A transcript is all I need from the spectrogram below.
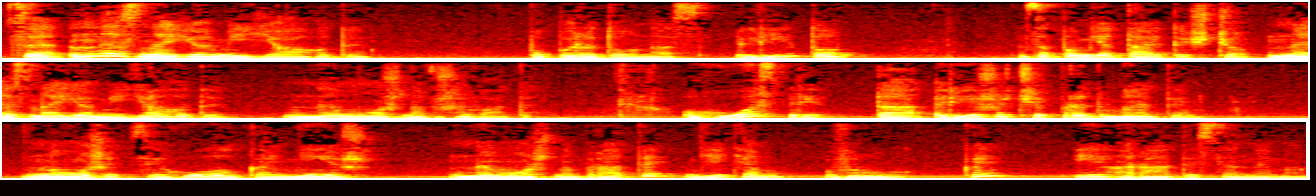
Це незнайомі ягоди. Попереду у нас літо, запам'ятайте, що незнайомі ягоди не можна вживати. Гострі та ріжучі предмети, ножиці, голка, ніж не можна брати дітям в руки і гратися ними.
